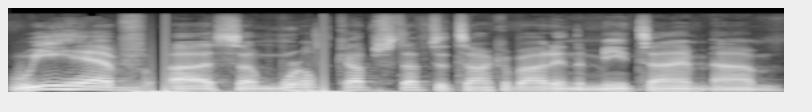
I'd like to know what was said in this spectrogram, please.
we have uh, some World Cup stuff to talk about in the meantime. Um,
